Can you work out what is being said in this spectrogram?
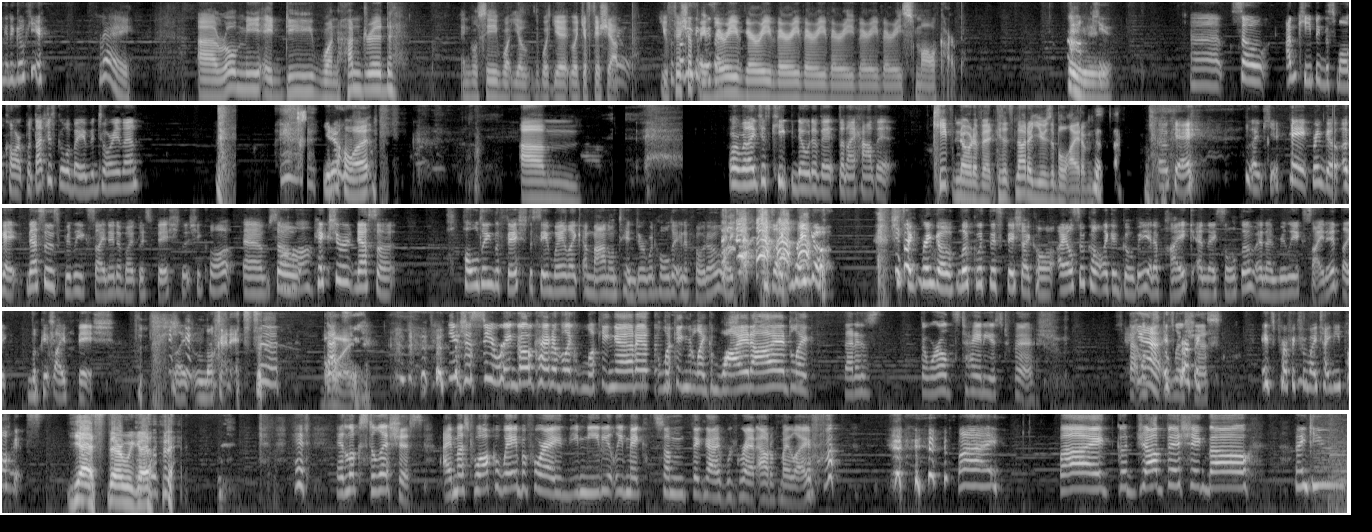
I'm gonna go here. Hooray! Uh, roll me a D100, and we'll see what you what you what you fish up. No. You The fish up a is I- very, very, very, very, very, very, very small carp. Oh, Hey. cute. Uh, so I'm keeping the small carp. Would that just go in my inventory then? You know what? Um, Or will I just keep note of it that I have it? Keep note of it because it's not a usable item. Okay. Thank you. Hey, Ringo. Okay, Nessa's really excited about this fish that she caught. Um, so Uh-huh. picture Nessa holding the fish the same way like a man on Tinder would hold it in a photo. Like she's like Ringo. She's like Ringo. Look what this fish I caught. I also caught like a goby and a pike, and I sold them, and I'm really excited. Like, look at my fish. Like, look at it. That's- you just see Ringo kind of like looking at it, looking like wide eyed, like that is the world's tiniest fish. That Yeah, looks it's perfect. It's perfect for my tiny pockets. Yes, there we go. It it looks delicious. I must walk away before I immediately make something I regret out of my life. Bye. Bye. Good job fishing though. Thank you.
